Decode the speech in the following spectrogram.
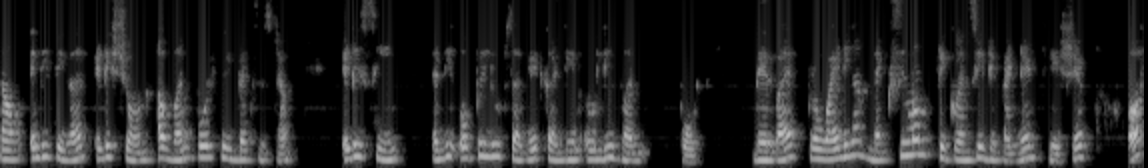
Now in the figure it is shown a one pole feedback system. It is seen that the open loop circuit contain only one pole, thereby providing a maximum frequency dependent phase shift of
